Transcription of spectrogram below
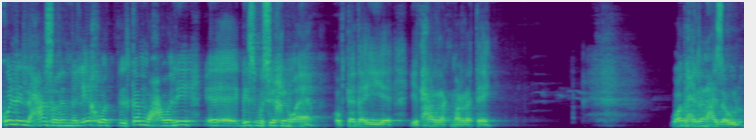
كل اللي حصل إن الإخوة التموا حواليه جسمه سخن وقام وابتدى يتحرك مرة تاني. واضح اللي أنا عايز أقوله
